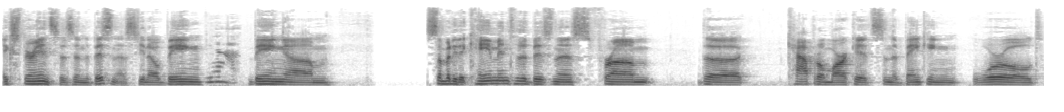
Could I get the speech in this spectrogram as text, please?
experiences in the business. You know, being yeah. being um, somebody that came into the business from the capital markets and the banking world,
